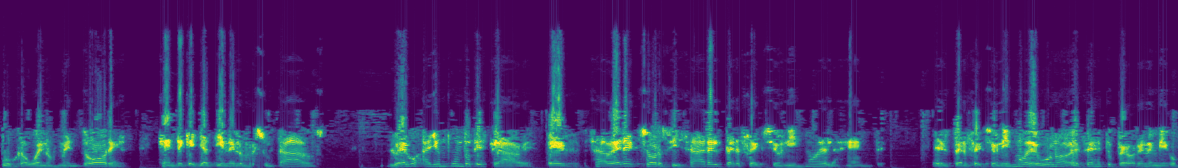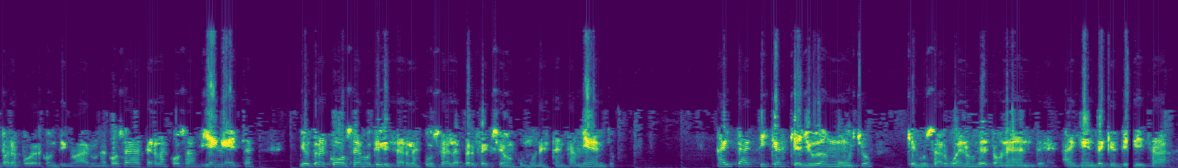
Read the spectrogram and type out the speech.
busca buenos mentores, gente que ya tiene los resultados. Luego hay un punto que es clave, es saber exorcizar el perfeccionismo de la gente. El perfeccionismo de uno a veces es tu peor enemigo para poder continuar. Una cosa es hacer las cosas bien hechas y otra cosa es utilizar la excusa de la perfección como un estancamiento. Hay tácticas que ayudan mucho, que es usar buenos detonantes. Hay gente que utiliza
